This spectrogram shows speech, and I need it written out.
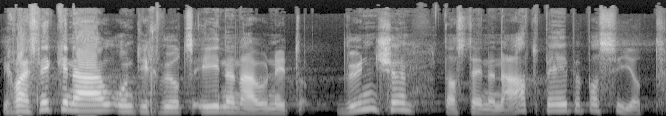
Ich weiß nicht genau und ich würde es Ihnen auch nicht wünschen, dass dann ein Erdbeben passiert.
